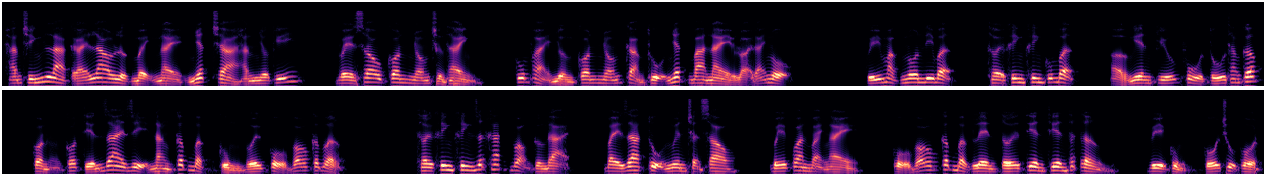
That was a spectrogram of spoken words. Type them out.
Hắn chính là cái lao lực mệnh này nhất trà hắn nhớ kỹ, về sau con nhóm trưởng thành, cũng phải nhường con nhóm cảm thụ nhất ba này loại đãi ngộ. Quý mặc nôn đi bận, thời khinh khinh cũng bận, ở nghiên cứu phù tú thăng cấp, còn có tiến giai dị năng cấp bậc cùng với cổ võ cấp bậc. Thời khinh khinh rất khát vọng cường đại, bày ra tụ nguyên trận sau, bế quan vài ngày, cổ võ cấp bậc lên tới tiên thiên thất tầng, vì củng cố trụ cột,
